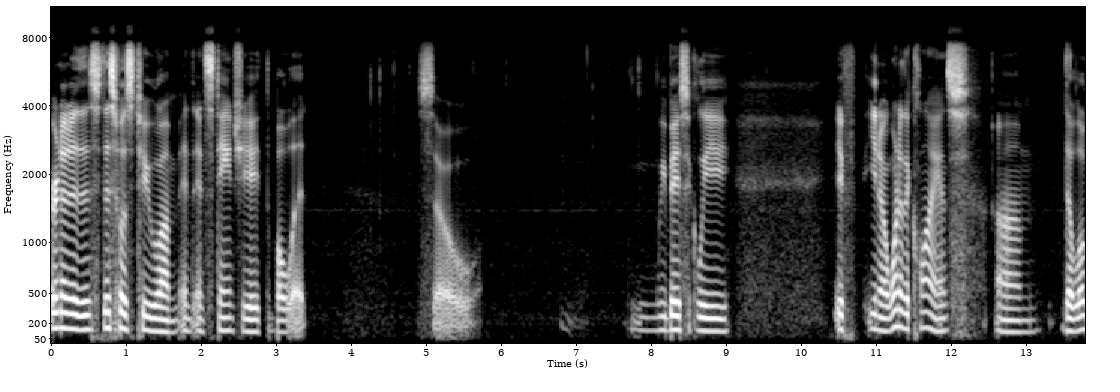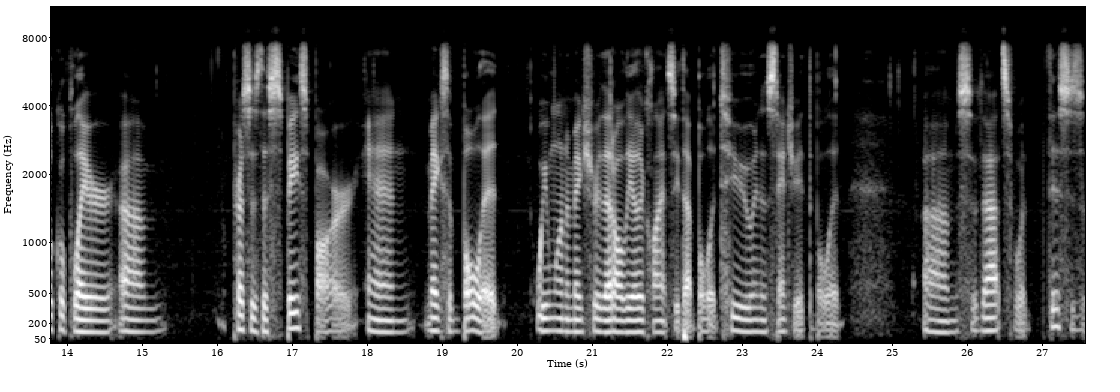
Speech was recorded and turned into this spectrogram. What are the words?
Or no, no, this this was to um, instantiate the bullet. So we basically if you know, one of the clients, um, the local player um, presses the space bar and makes a bullet, we want to make sure that all the other clients see that bullet too and instantiate the bullet. Um, so that's what this is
